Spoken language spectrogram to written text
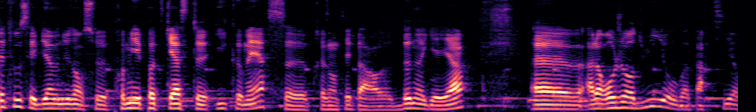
à tous et bienvenue dans ce premier podcast e-commerce euh, présenté par euh, Benoît Gaillard. Euh, alors aujourd'hui, on va partir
